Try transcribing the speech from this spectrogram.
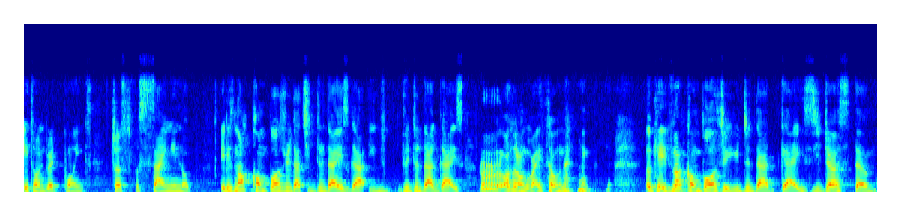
800 points just for signing up. It is not compulsory that you do that, guys. You do that, guys. What's wrong with my tongue? okay, it's not compulsory you do that, guys. You just um,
